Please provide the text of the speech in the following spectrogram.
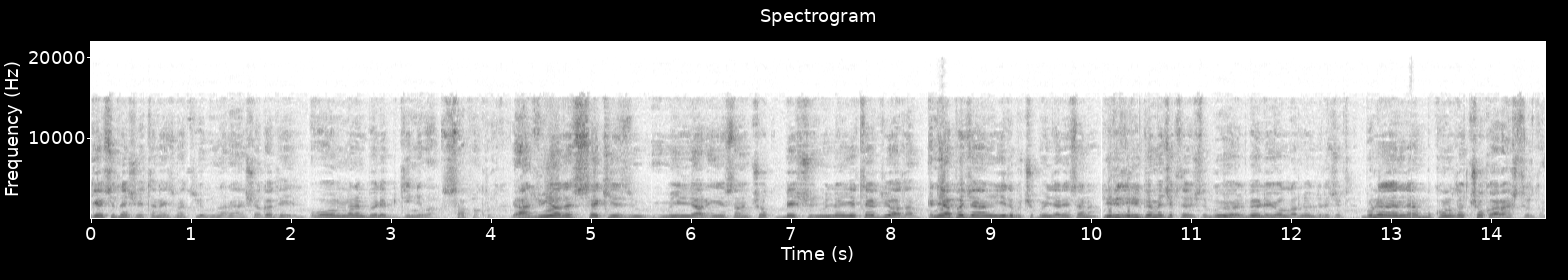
gerçekten şeytana hizmet ediyor bunlar yani şaka değil. Onların böyle bir dini var. Sapıklık. Yani dünyada 8 milyar insan çok 500 milyon yeter diyor adam. E ne yapacaksın 7,5 milyar insanı? Diri diri gömecekler işte. Bu böyle, böyle yollarla öldürecekler. Bu nedenle bu konuda çok araştırdım.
